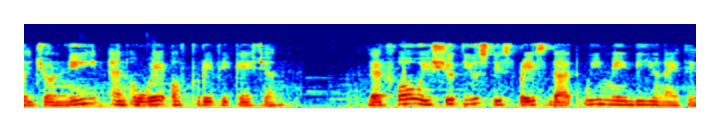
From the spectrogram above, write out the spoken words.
a journey, and a way of purification. Therefore, we should use this phrase that we may be united.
